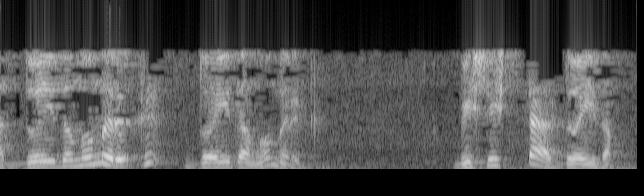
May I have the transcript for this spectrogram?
அத்வைதமும் இருக்கு துவைதமும் இருக்கு. விசிஷ்ட அத்வைதம்.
